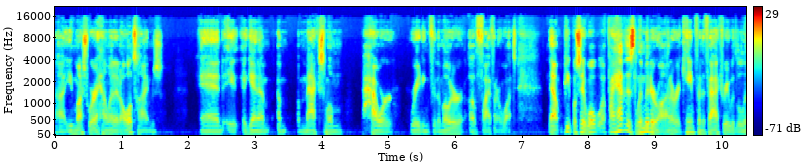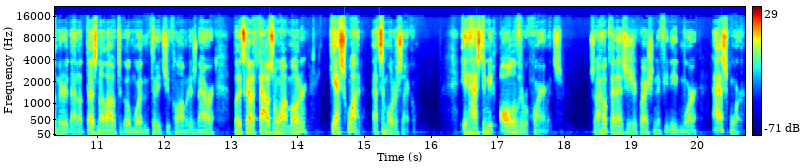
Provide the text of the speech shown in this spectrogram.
Uh, you must wear a helmet at all times. And a, again, a, a, maximum power rating for the motor of 500 watts. Now, people say, well, if I have this limiter on, or it came from the factory with a limiter that doesn't allow it to go more than 32 kilometers an hour, but it's got a 1,000 watt motor, Guess what? That's a motorcycle. It has to meet all of the requirements. So I hope that answers your question. If you need more, ask more.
